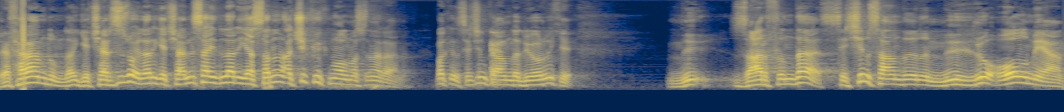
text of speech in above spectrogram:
Referandumda geçersiz oyları geçerli saydılar yasanın açık hükmü olmasına rağmen. Bakın seçim kanununda diyordu ki zarfında seçim sandığının mührü olmayan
